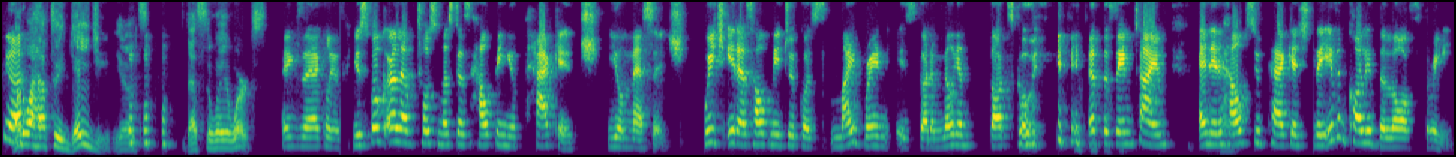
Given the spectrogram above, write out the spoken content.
Yeah. Why do I have to engage you? You know, that's the way it works. Exactly. You spoke earlier of Toastmasters helping you package your message, which it has helped me too, because my brain is got a million thoughts going at the same time. And it helps you package. They even call it the law of three.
